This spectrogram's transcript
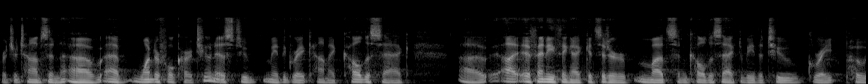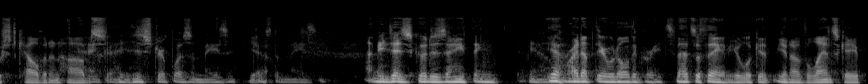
Richard Thompson, uh, a wonderful cartoonist who made the great comic Cul-de-sac. Uh, I- if anything, I consider Mutts and Cul-de-sac to be the two great post Calvin and Hobbes. His strip was amazing, just amazing. I mean, as good as anything. You know, Yeah. right up there with all the greats. That's the thing. You look at, you know, the landscape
